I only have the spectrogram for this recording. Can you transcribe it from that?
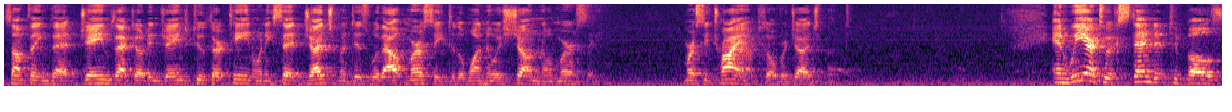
Something that James echoed in James 2:13 when he said judgment is without mercy to the one who has shown no mercy. Mercy triumphs over judgment. And we are to extend it to both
